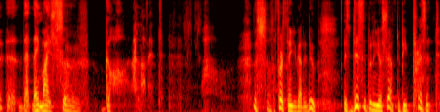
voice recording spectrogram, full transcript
uh, that they might serve God. I love it. Wow. So the first thing you've got to do is disciplining yourself to be present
